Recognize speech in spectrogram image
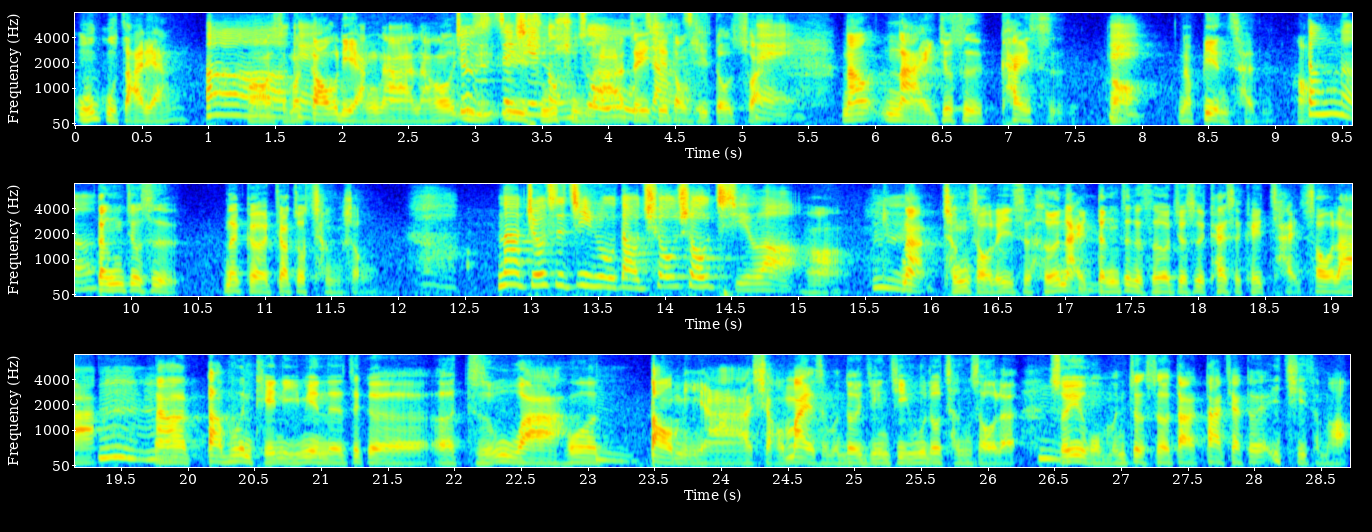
五谷杂粮啊，什么高粱啊，然后玉玉蜀黍啊，这些东西都算。然后奶就是开始哦，那变成。灯呢？灯就是那个叫做成熟。那就是进入到秋收期了啊，嗯，那成熟的意思，禾乃登，这个时候就是开始可以采收啦，嗯，那大部分田里面的这个呃植物啊，或稻米啊、小麦什么都已经几乎都成熟了，所以我们这个时候大大家都要一起什么？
